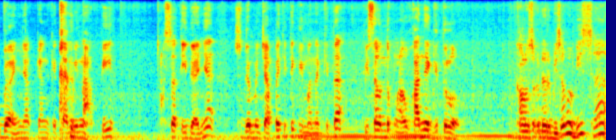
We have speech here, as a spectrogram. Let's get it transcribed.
banyak yang kita minati setidaknya sudah mencapai titik di mana kita bisa untuk melakukannya gitu loh. Kalau sekedar bisa mah bisa.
